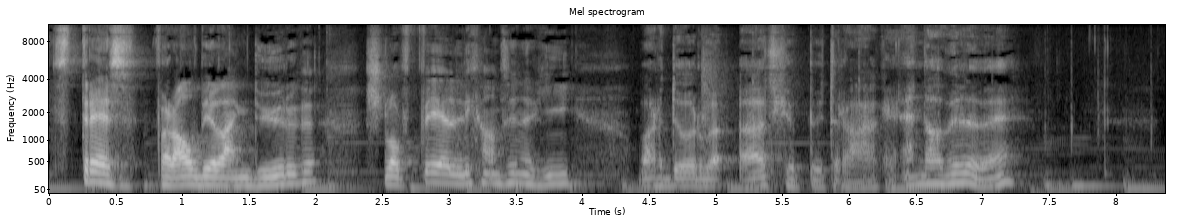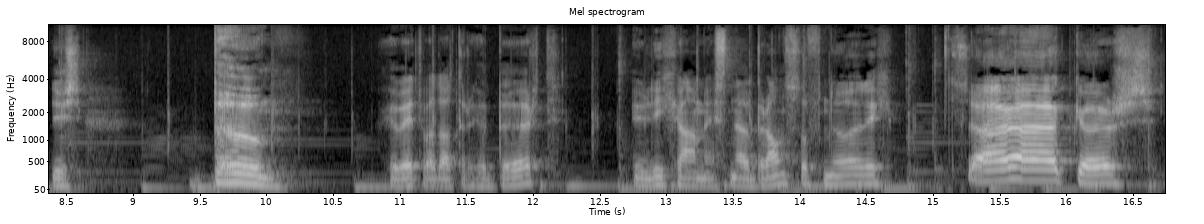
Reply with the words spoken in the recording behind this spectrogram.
Stress, vooral die langdurige, slopt veel lichaamsenergie, waardoor we uitgeput raken. En dat willen we. Dus, boom. Je weet wat dat er gebeurt. Je lichaam heeft snel brandstof nodig. Suikers.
